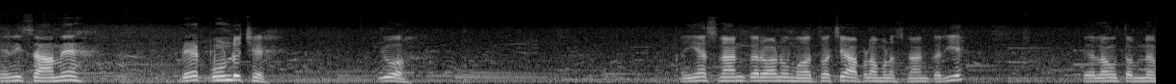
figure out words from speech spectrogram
એની સામે બે કુંડ છે. જુઓ. અહીંયા સ્નાન કરવાનું મહત્વ છે. આપણે હમણાં સ્નાન કરીએ. પહેલાં હું તમને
